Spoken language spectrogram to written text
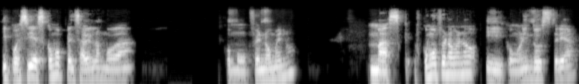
y pues sí, es como pensar en la moda como un fenómeno, más como un fenómeno y como una industria,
